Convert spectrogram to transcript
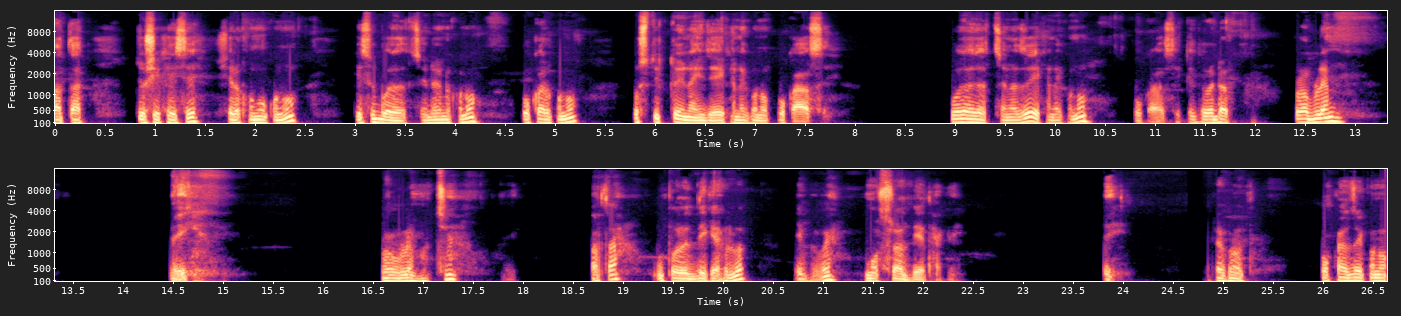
পাতা চষে খাইছে, সেরকমও কোনো কিছু বোঝা যাচ্ছে না। এখানে কোনো পোকার কোনো অস্তিত্বই নাই যে এখানে কোনো পোকা আছে। বোঝা যাচ্ছে না যে এখানে কোনো পোকা আছে। কিন্তু এটা প্রবলেম এই। প্রবলেম হচ্ছে। পাতা উপরের দিকে হলো এইভাবে মশলা দিয়ে থাকে। এটা কোনো পোকা যে কোনো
